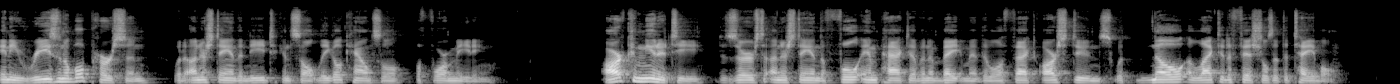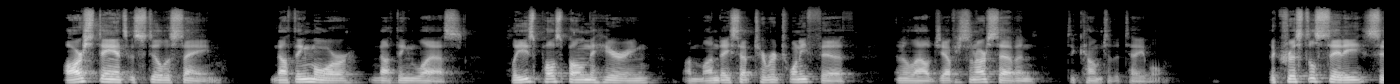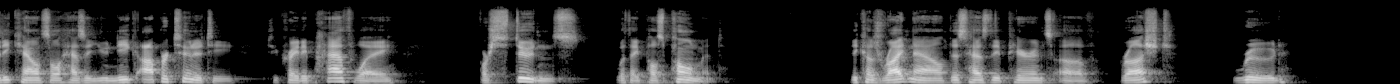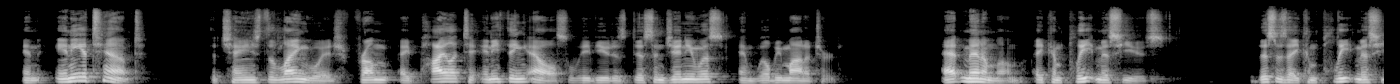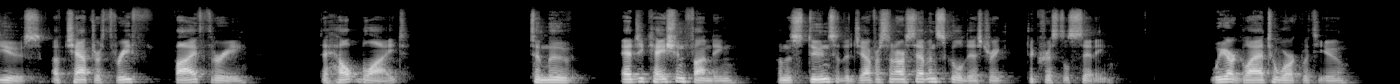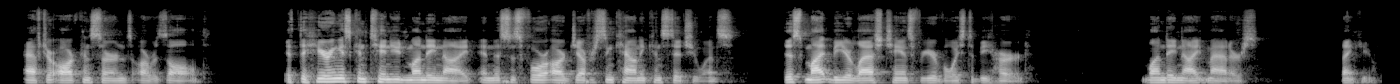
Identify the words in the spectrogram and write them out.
Any reasonable person would understand the need to consult legal counsel before meeting. Our community deserves to understand the full impact of an abatement that will affect our students with no elected officials at the table. Our stance is still the same nothing more, nothing less. Please postpone the hearing on Monday, September 25th, and allow Jefferson R7 to come to the table. The Crystal City City Council has a unique opportunity to create a pathway for students with a postponement. Because right now, this has the appearance of rushed, rude, and any attempt to change the language from a pilot to anything else will be viewed as disingenuous and will be monitored. At minimum, a complete misuse this is a complete misuse of Chapter 353 to help blight, to move education funding from the students of the Jefferson R7 School District to Crystal City. We are glad to work with you after our concerns are resolved. If the hearing is continued Monday night, and this is for our Jefferson County constituents, this might be your last chance for your voice to be heard. Monday night matters. Thank you.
